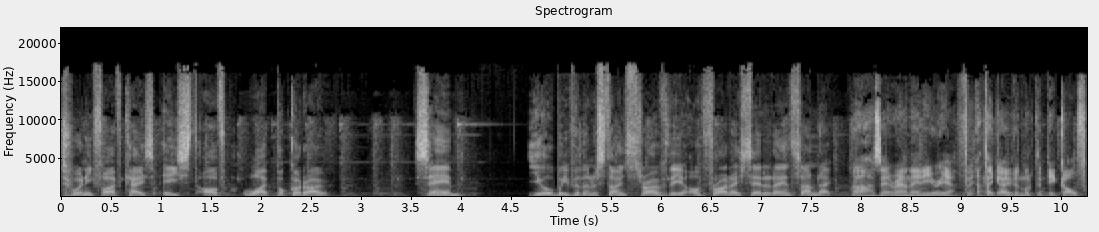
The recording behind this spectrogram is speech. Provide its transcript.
25 k's east of Waipukurau. Sam, you'll be within a stone's throw of there on Friday, Saturday, and Sunday. Oh, is that around that area? I think I even looked at their golf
